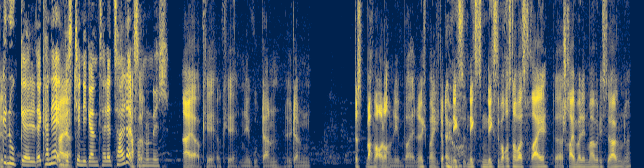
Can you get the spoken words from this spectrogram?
ja genug Geld. Der kann ja Ah, ja. investieren die ganze Zeit. Der zahlt einfach so. nur nicht. Ah ja, okay, okay. Nee, gut, dann, nee, dann, das machen wir auch noch nebenbei, ne? Ich meine, ich glaube, Ja. nächste, nächste, nächste Woche ist noch was frei. Da schreiben wir den mal, würde ich sagen, ne?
